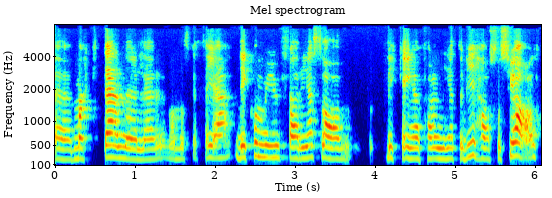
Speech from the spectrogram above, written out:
eh, makten eller vad man ska säga, det kommer ju färgas av vilka erfarenheter vi har socialt.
